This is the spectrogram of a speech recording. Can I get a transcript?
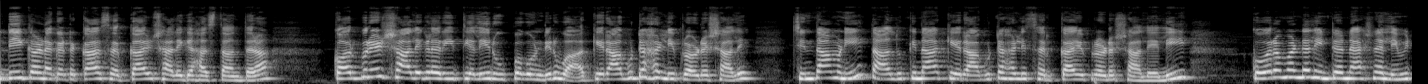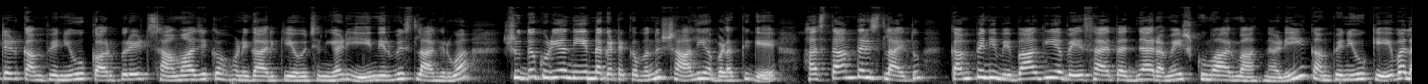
ಶುದ್ಧೀಕರಣ ಘಟಕ ಸರ್ಕಾರಿ ಶಾಲೆಗೆ ಹಸ್ತಾಂತರ. ಕಾರ್ಪೊರೇಟ್ ಶಾಲೆಗಳ ರೀತಿಯಲ್ಲಿ ರೂಪುಗೊಂಡಿರುವ ಕೆರಾಗುಟಹಳ್ಳಿ ಪ್ರೌಢಶಾಲೆ, ಚಿಂತಾಮಣಿ ತಾಲೂಕಿನ ಕೆರಾಗುಟಹಳ್ಳಿ ಸರ್ಕಾರಿ ಪ್ರೌಢಶಾಲೆಯಲ್ಲಿ ಕೋರಮಂಡಲ್ ಇಂಟರ್ನ್ಯಾಷನಲ್ ಲಿಮಿಟೆಡ್ ಕಂಪನಿಯು ಕಾರ್ಪೊರೇಟ್ ಸಾಮಾಜಿಕ ಹೊಣೆಗಾರಿಕೆ ಯೋಜನೆಯಡಿ ನಿರ್ಮಿಸಲಾಗಿರುವ ಶುದ್ಧ ಕುಡಿಯ ನೀರಿನ ಘಟಕವನ್ನು ಶಾಲೆಯ ಬಳಕೆಗೆ ಹಸ್ತಾಂತರಿಸಲಾಯಿತು. ಕಂಪನಿ ವಿಭಾಗೀಯ ಬೇಸಾಯ ತಜ್ಞ ರಮೇಶ್ ಕುಮಾರ್ ಮಾತನಾಡಿ, ಕಂಪನಿಯು ಕೇವಲ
